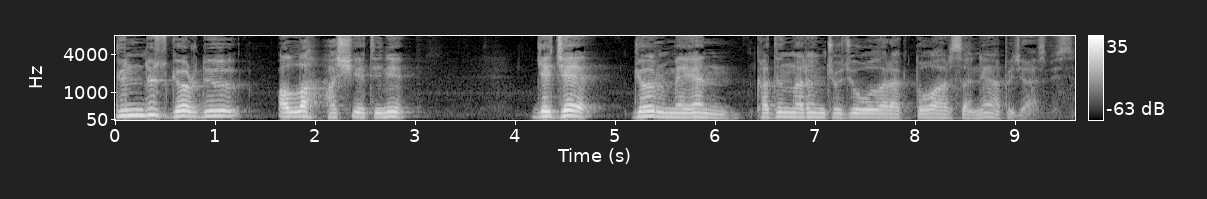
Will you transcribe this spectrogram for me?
gündüz gördüğü Allah haşiyetini gece görmeyen kadınların çocuğu olarak doğarsa ne yapacağız biz?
